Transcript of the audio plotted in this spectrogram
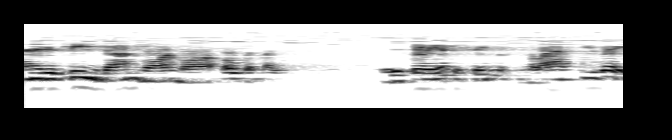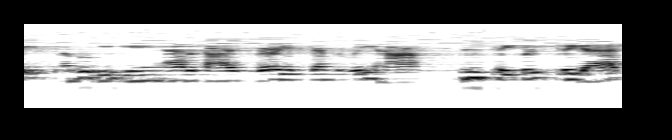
And it is being done more and more openly. It is very interesting that in the last few days, a movie being advertised very extensively in our newspapers, big ads,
